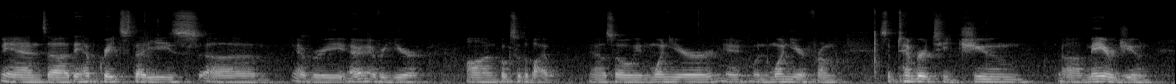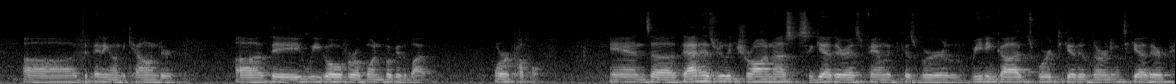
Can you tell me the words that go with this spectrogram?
and uh, they have great studies uh, every every year on books of the Bible. You know, so in one year, in in one year from September to June, uh, May or June, uh, depending on the calendar, uh, they we go over one book of the Bible or a couple, and uh, that has really drawn us together as a family because we're reading God's word together, learning together,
